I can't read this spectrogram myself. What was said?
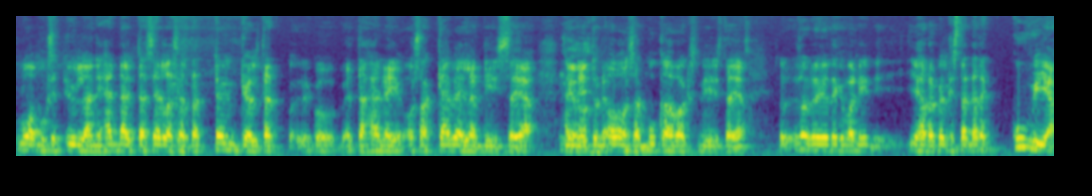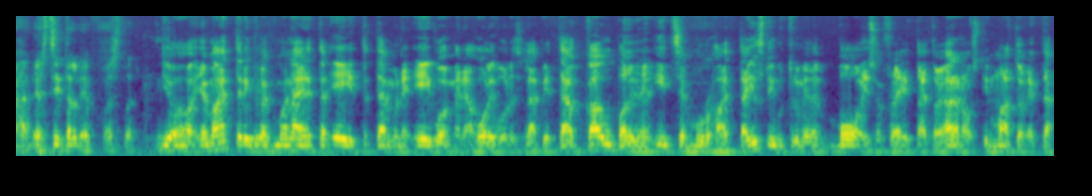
luomukset yllä, niin hän näyttää sellaiselta tönköltä, että hän ei osaa kävellä niissä ja hän Joo. ei tunne olonsa mukavaksi niistä. Ja se on jotenkin vaan niin ihana pelkästään nähdä kuvia hänestä siitä leffasta. Joo, ja mä ajattelin kyllä, kun mä näin, että ei, että tämmöinen ei voi mennä Hollywoodissa läpi, että tämä on kaupallinen itsemurha, että just niin kuin tuli mieleen Boys of Afraid tai toi Aronofskin Maton, että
